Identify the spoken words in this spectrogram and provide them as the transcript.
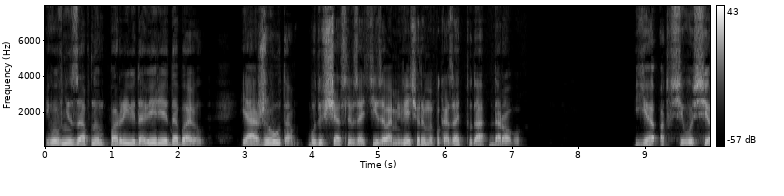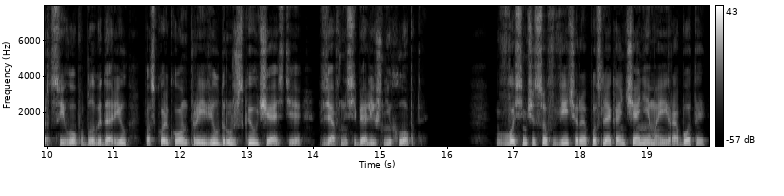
и во внезапном порыве доверия добавил – я живу там, буду счастлив зайти за вами вечером и показать туда дорогу». Я от всего сердца его поблагодарил, поскольку он проявил дружеское участие, взяв на себя лишние хлопоты. В восемь часов вечера после окончания моей работы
